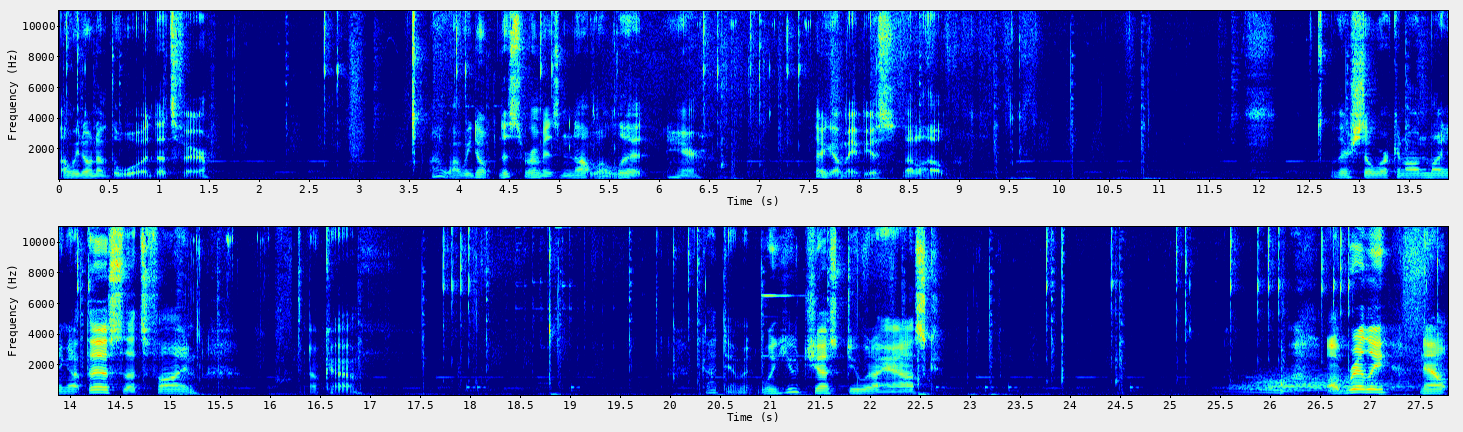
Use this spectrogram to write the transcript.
oh, we don't have the wood. That's fair. Oh, wow, we don't, this room is not well lit. Here. There you go, Mabius. That'll help. They're still working on mining out this, so that's fine. Okay. God damn it. Will you just do what I ask? Oh, really? Now,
